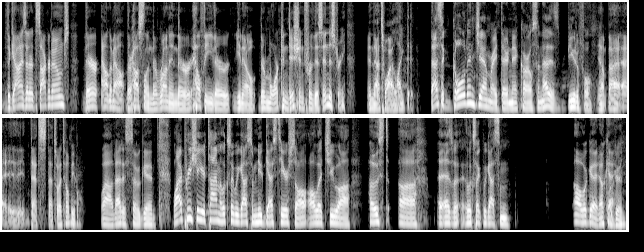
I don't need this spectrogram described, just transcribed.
The guys that are at the soccer domes, they're out and about. They're hustling. They're running. They're healthy. They're you know they're more conditioned for this industry, and that's why I liked it. that's a golden gem right there, Nick Carlson. That is beautiful. Yep, I, I, that's that's what I tell people. Wow, that is so good. Well, I appreciate your time. It looks like we got some new guests here, so I'll, I'll let you uh, host. Uh, as it looks like we got some. Oh, we're good. Okay. We're good.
